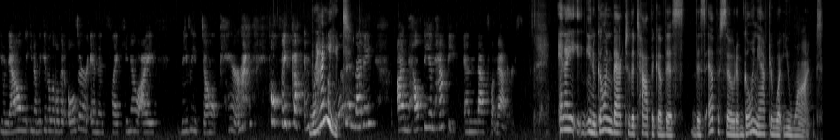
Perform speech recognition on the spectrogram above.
you know, now you know we get a little bit older and it's like, you know, I really don't care. People think I'm right. nutty. I'm healthy and happy, and that's what matters and i you know going back to the topic of this this episode of going after what you want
